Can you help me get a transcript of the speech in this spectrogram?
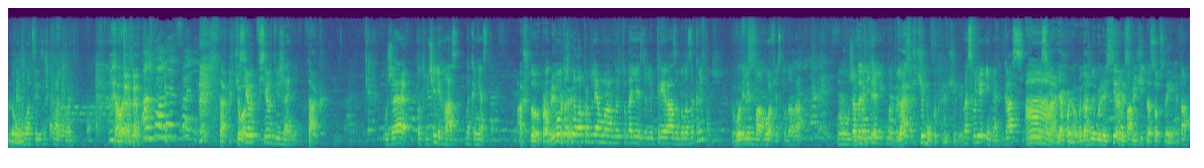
Ну, Эмоции зашкаливают. давайте. Антуанет звонит. Так, чего? Все, все в движении. Так, Уже подключили газ, наконец-то. а что, проблема Ну, это же была проблема, мы туда ездили, три раза было закрыто. В офис? Или два в офис туда, да. Ну, уже в Подождите, понедельник мы газ поехали. к чему подключили? На свое имя. Газ А, я понял. Вы должны были сервис Ну, включить на собственное имя. Да,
